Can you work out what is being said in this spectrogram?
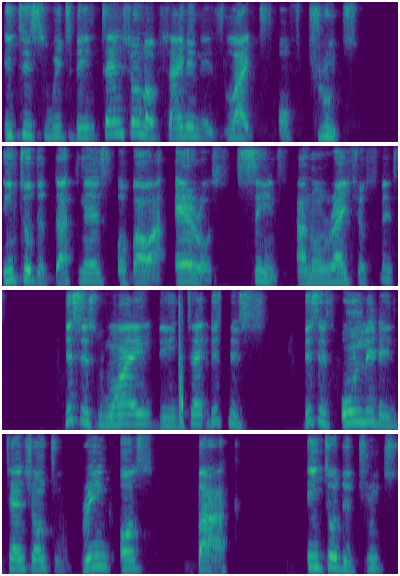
it is with the intention of shining his light of truth into the darkness of our errors, sins, and unrighteousness. This is why the intent, this is this is only the intention to bring us back into the truth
